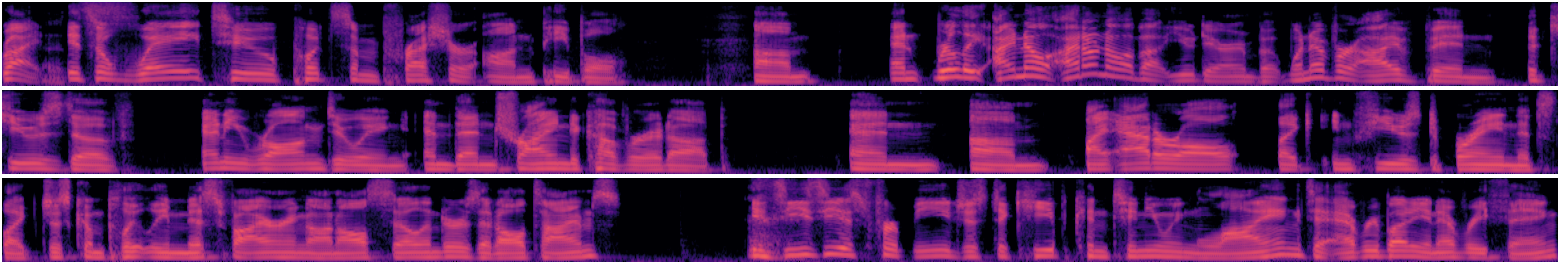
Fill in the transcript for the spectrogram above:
Right. It's a way to put some pressure on people. Um, and really, I know I don't know about you, Darren, but whenever I've been accused of any wrongdoing and then trying to cover it up, and um, my Adderall like infused brain that's like just completely misfiring on all cylinders at all times, it's easiest for me just to keep continuing lying to everybody and everything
